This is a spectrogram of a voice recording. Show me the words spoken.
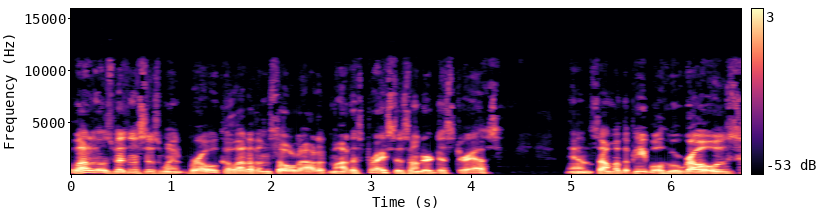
a lot of those businesses went broke. A lot of them sold out at modest prices under distress. And some of the people who rose,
